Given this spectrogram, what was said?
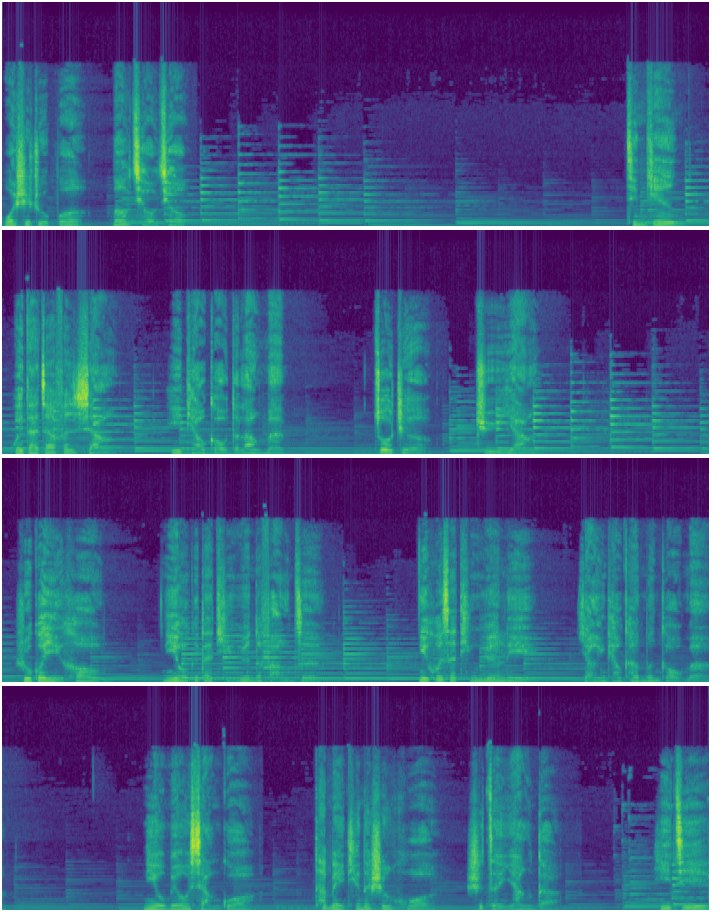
我是主播猫球球。今天为大家分享《一条狗的浪漫》，作者菊阳。如果以后你有个带庭院的房子，你会在庭院里养一条看门狗吗？你有没有想过，它每天的生活是怎样的，以及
